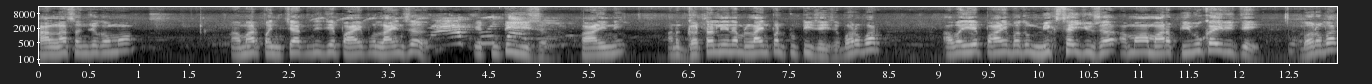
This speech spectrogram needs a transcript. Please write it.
હાલના સંજોગોમાં અમારા પંચાયતની જે પાઇપ લાઇન છે, એ તૂટી ગઈ છે પાણીની અને ગટરની લાઇન પણ તૂટી જઈ છે. બરાબર? હવે એ પાણી બધું મિક્સ થઈ ગયું છે. આમાં અમારે પીવું કઈ રીતે? બરાબર?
